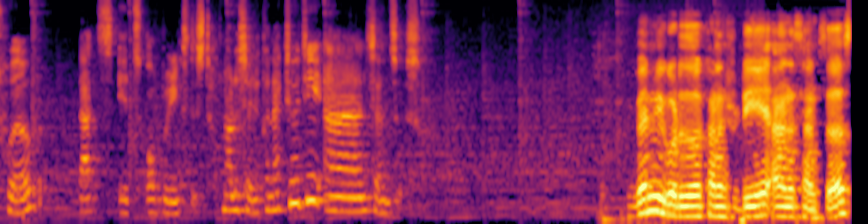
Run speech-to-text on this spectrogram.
12. That's its operating system. Now let's check the connectivity and sensors when we go to the connectivity and the sensors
